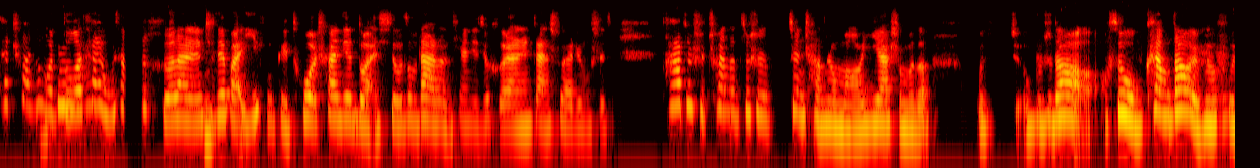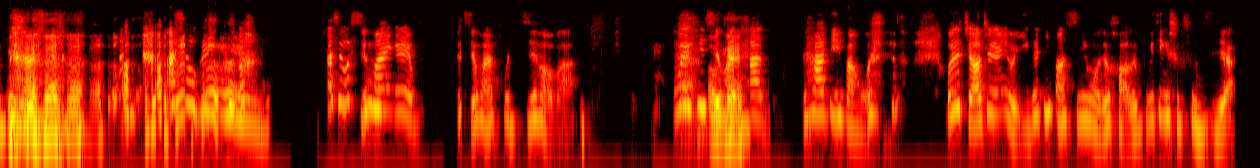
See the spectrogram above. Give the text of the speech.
他穿那么多，他也不像是荷兰人直接把衣服给脱，穿一件短袖，这么大冷天你就荷兰人干出来这种事情。他就是穿的就是正常那种毛衣啊什么的，我就不知道，所以我看不到有没有腹肌。而且而且我跟你说，而且我喜欢一个人也不喜欢腹肌，好吧？我也可以喜欢他其他地方，我我就只要这人有一个地方吸引我就好了，不一定是腹肌啊，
